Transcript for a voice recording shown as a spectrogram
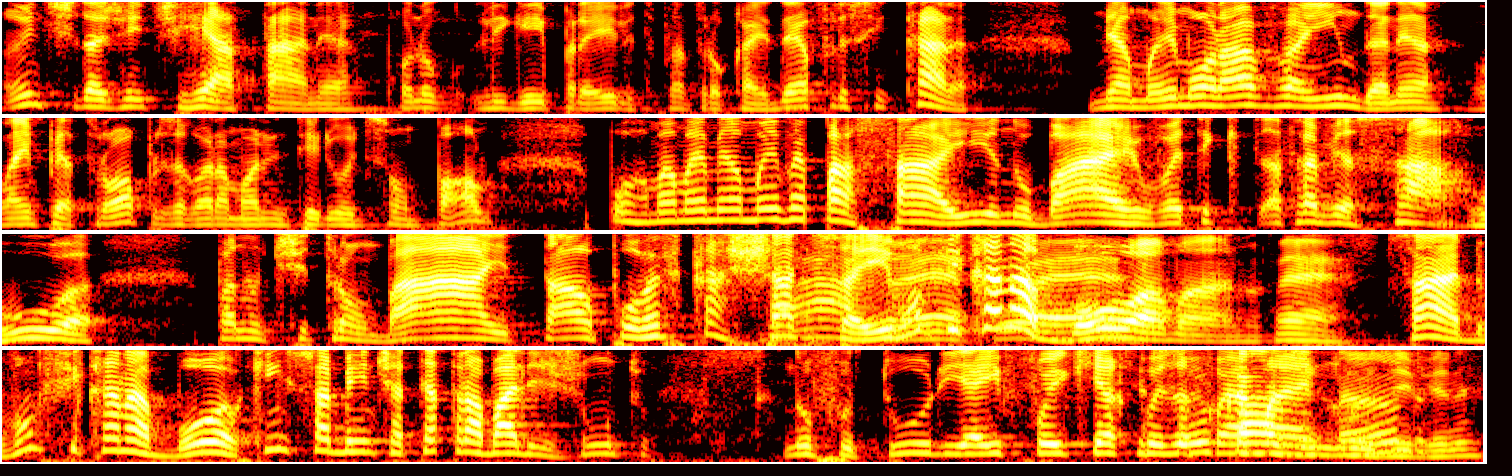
antes da gente reatar, né? Quando eu liguei pra ele pra trocar ideia, eu falei assim, cara, minha mãe morava ainda, né? Lá em Petrópolis, agora mora no interior de São Paulo. Porra, mas minha mãe vai passar aí no bairro, vai ter que atravessar a rua pra não te trombar e tal. Pô, vai ficar chato isso aí. Chato, Vamos é, ficar pô, na é. boa, mano. É. Sabe? Vamos ficar na boa. Quem sabe a gente até trabalhe junto no futuro. E aí foi que a coisa foi foi caso, amainando. inclusive, né?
